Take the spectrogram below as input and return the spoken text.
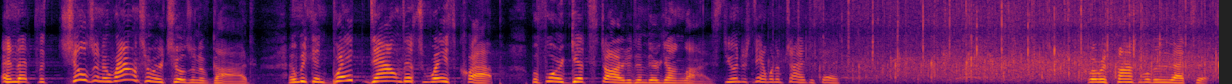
and that the children around her are children of God. And we can break down this race crap before it gets started in their young lives. Do you understand what I'm trying to say? We're responsible to do that too.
